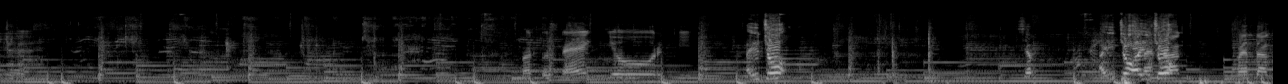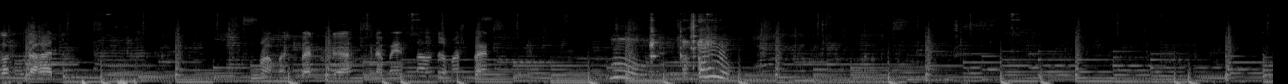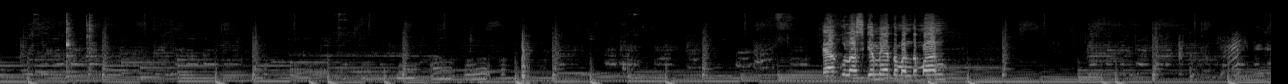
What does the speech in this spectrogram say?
Yeah. Bagus, thank you, Ricky. Ayo cok. Siap. Ayo cok, ayo cok. Pentagon udah ada. Wah, Mas Ben udah kena mental tuh Mas Ben. Hmm. Eh aku last game ya teman-teman.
